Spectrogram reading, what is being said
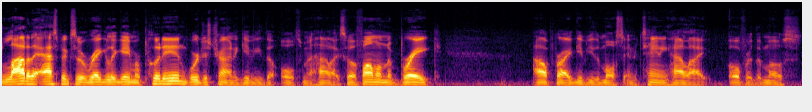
a lot of the aspects of the regular game are put in. We're just trying to give you the ultimate highlight. So if I'm on the break, I'll probably give you the most entertaining highlight over the most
